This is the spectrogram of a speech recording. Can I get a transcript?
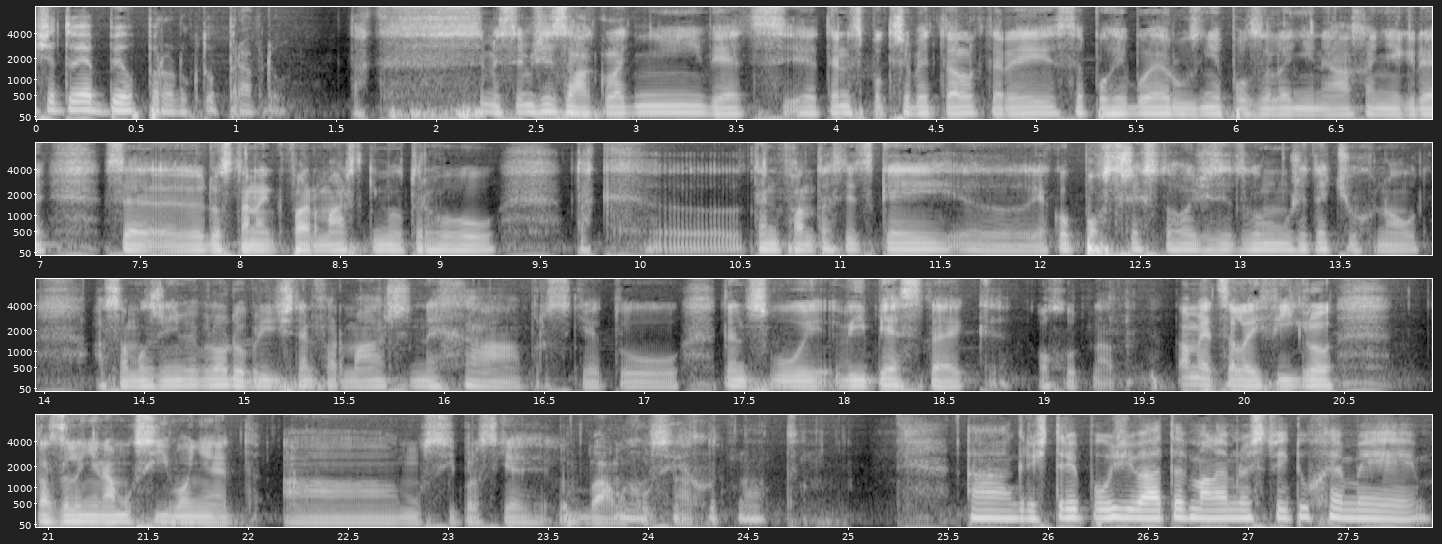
že to je bioprodukt opravdu? Tak si myslím, že základní věc je ten spotřebitel, který se pohybuje různě po zeleninách a někde se eh, dostane k farmářskému trhu, tak eh, ten fantastický eh, jako postřeh z toho, že si to můžete čuchnout a samozřejmě by bylo dobré, když ten farmář nechá prostě tu, ten svůj výpěstek ochutnat. Tam je celý fígl, ta zelenina musí vonět a musí prostě vám musí chutnat. chutnat. A když tedy používáte v malém množství tu chemii,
